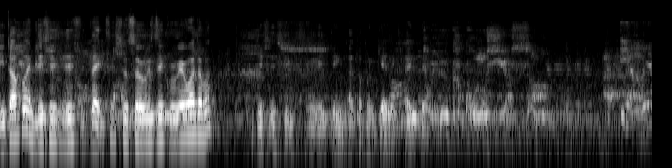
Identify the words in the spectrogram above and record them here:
Itu apa? This is this is like so so is it apa? This is exciting ataupun get excited. Ya, ya.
